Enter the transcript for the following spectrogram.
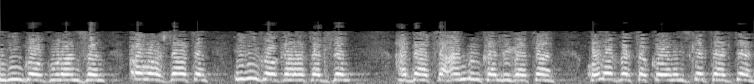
إذنكو كرانسا أو أشتاة إذنكو كراتكسا هذا تعمل كاللغتان ولا فرتكونا إذنكو تاكتان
